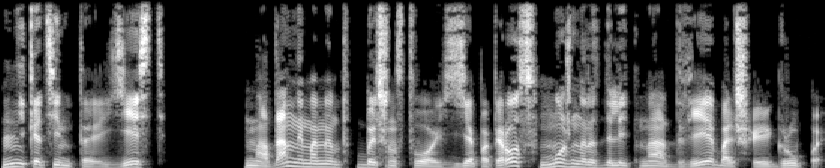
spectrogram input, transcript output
Никотин-то есть. На данный момент большинство Е-папирос можно разделить на две большие группы.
